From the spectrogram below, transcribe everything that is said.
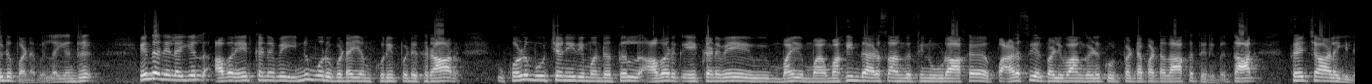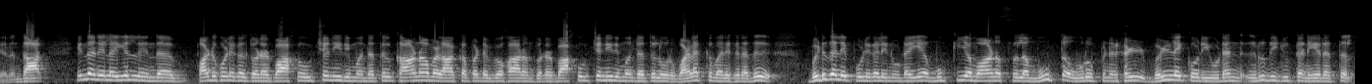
ஈடுபடவில்லை என்று. இந்த நிலையில் அவர் ஏற்கனவே இன்னும் ஒரு விடயம் குறிப்பிடுகிறார். கொழும்பு உச்சநீதிமன்றத்தில் அவர் ஏற்கனவே மை- ம- மஹிந்த அரசாங்கத்தின் ஊடாக அரசியல் பழிவாங்கலுக்கு உட்பட்டப்பட்டதாக தெரிவித்தார். சிறைச்சாலையில் இருந்தார். இந்த நிலையில் இந்த படுகொலைகள் தொடர்பாக உச்சநீதிமன்றத்தில் காணாமல் ஆக்கப்பட்ட விவகாரம் தொடர்பாக உச்சநீதிமன்றத்தில் ஒரு வழக்கு வருகிறது. விடுதலை புலிகளினுடைய முக்கியமான சில மூத்த உறுப்பினர்கள் வெள்ளை கொடியுடன் இறுதி யுத்த நேரத்தில்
